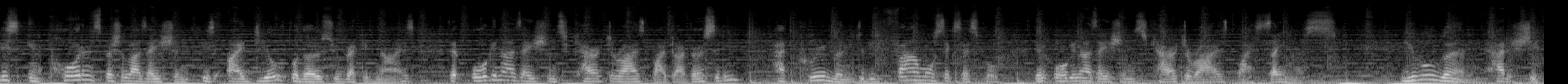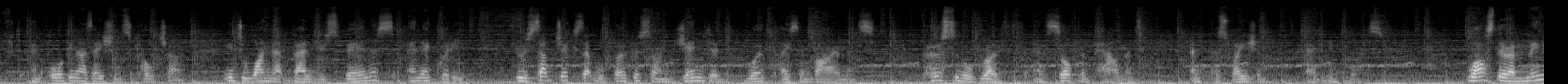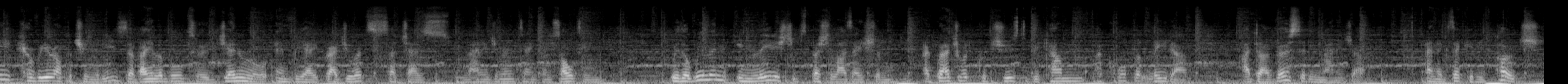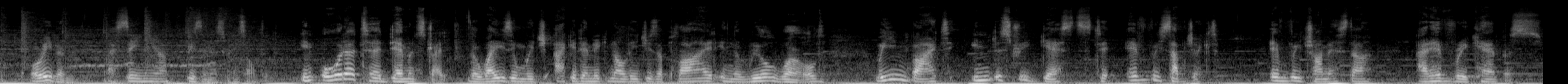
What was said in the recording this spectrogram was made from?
This important specialization is ideal for those who recognize that organizations characterized by diversity have proven to be far more successful than organizations characterized by sameness. You will learn how to shift an organization's culture into one that values fairness and equity through subjects that will focus on gendered workplace environments, personal growth and self-empowerment, and persuasion and influence. Whilst there are many career opportunities available to general MBA graduates such as management and consulting, with a Women in Leadership specialisation, a graduate could choose to become a corporate leader, a diversity manager, an executive coach, or even a senior business consultant. In order to demonstrate the ways in which academic knowledge is applied in the real world, we invite industry guests to every subject every trimester at every campus.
